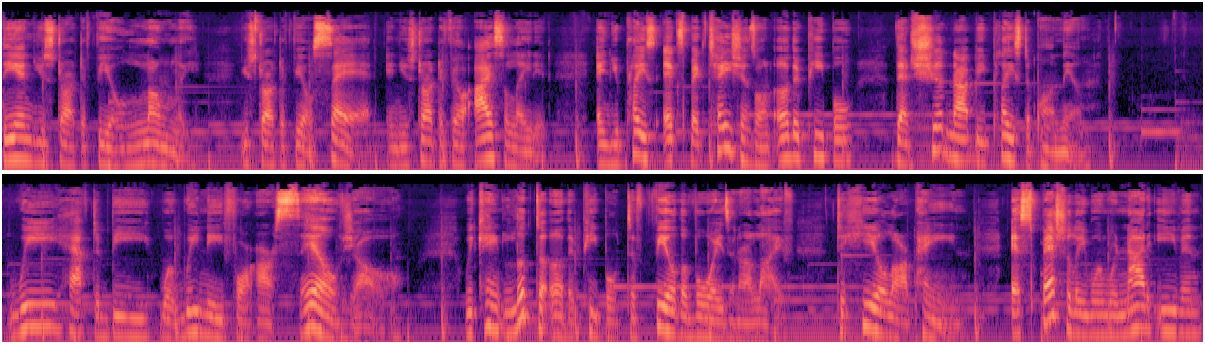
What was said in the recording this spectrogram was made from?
then you start to feel lonely. You start to feel sad and you start to feel isolated. And you place expectations on other people that should not be placed upon them we have to be what we need for ourselves, y'all. We can't look to other people to fill the voids in our life, to heal our pain, especially when we're not even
